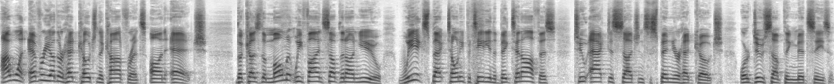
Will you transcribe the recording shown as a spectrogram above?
I want every other head coach in the conference on edge because the moment we find something on you, we expect Tony Petitti in the Big Ten office to act as such and suspend your head coach or do something midseason.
